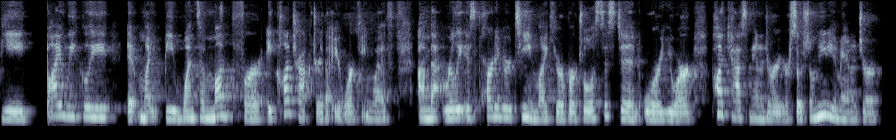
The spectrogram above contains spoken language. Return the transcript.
be bi-weekly it might be once a month for a contractor that you're working with um, that really is part of your team like your virtual assistant or your podcast manager or your social media manager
